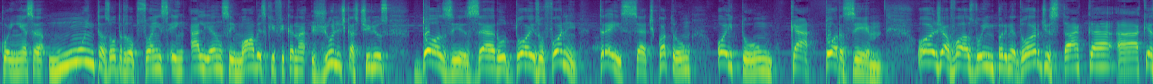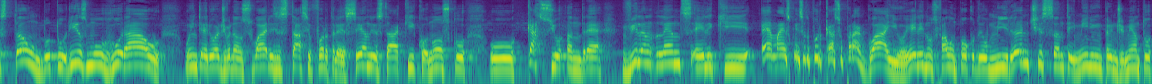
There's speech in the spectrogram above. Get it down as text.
conheça muitas outras opções em em Aliança Imóveis, que fica na Júlio de Castilhos 1202. O fone 3741 8114. Hoje a voz do empreendedor destaca a questão do turismo rural. O interior de Venâncio Soares está se fortalecendo. Está aqui conosco o Cássio André Villanlands, ele que é mais conhecido por Cássio Paraguaio. Ele nos fala um pouco do Mirante Santa Emílio, um empreendimento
